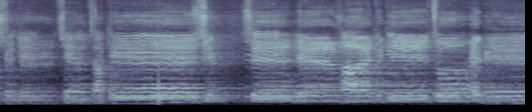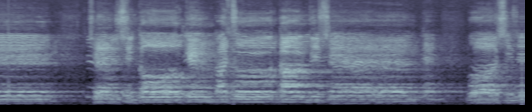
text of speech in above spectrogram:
新年前早起，新年爱的地主的名，全心都敬拜主当的圣殿，我心灵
